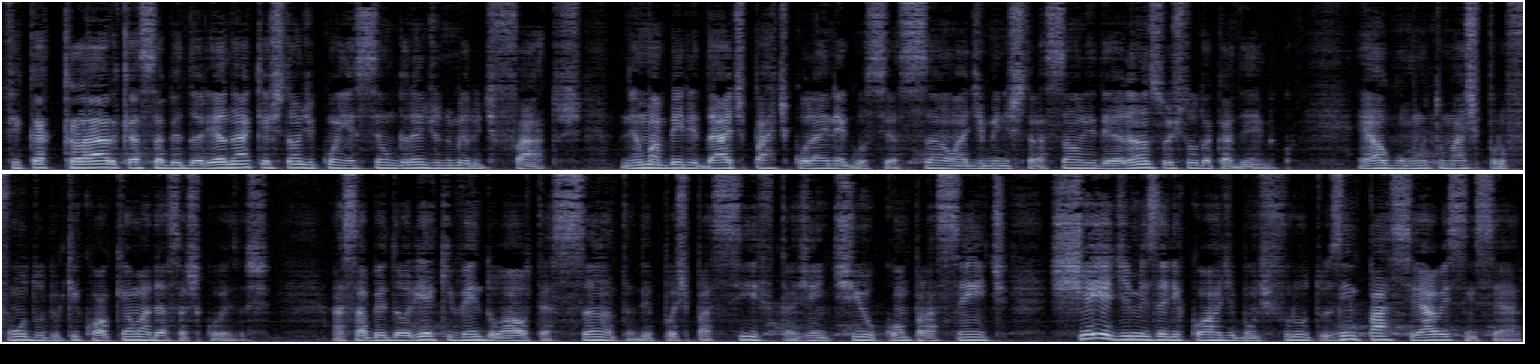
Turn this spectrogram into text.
Fica claro que a sabedoria não é questão de conhecer um grande número de fatos, nem uma habilidade particular em negociação, administração, liderança ou estudo acadêmico é algo muito mais profundo do que qualquer uma dessas coisas. A sabedoria que vem do alto é santa, depois pacífica, gentil, complacente, cheia de misericórdia e bons frutos, imparcial e sincera.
